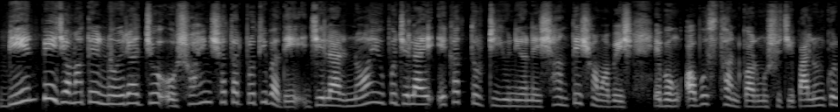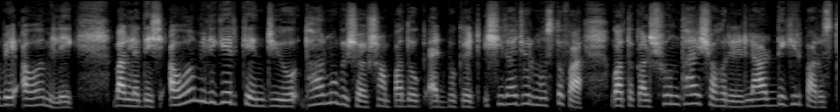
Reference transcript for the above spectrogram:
বিএনপি, জামাতের নৈরাজ্য ও সহিংসতার প্রতিবাদে জেলার নয় উপজেলায় একাত্তরটি ইউনিয়নে শান্তি সমাবেশ এবং অবস্থান কর্মসূচি পালন করবে আওয়ামী লীগ। বাংলাদেশ আওয়ামী লীগের কেন্দ্রীয় ধর্ম বিষয়ক সম্পাদক অ্যাডভোকেট সিরাজুল মুস্তফা গতকাল সন্ধ্যায় শহরের লাড়দিঘির পারস্থ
